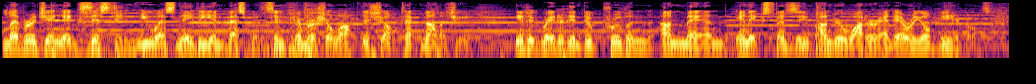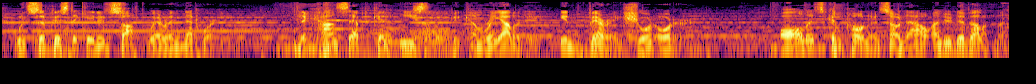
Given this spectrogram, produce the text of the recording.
Leveraging existing U.S. Navy investments in commercial off-the-shelf technology integrated into proven, unmanned, inexpensive underwater and aerial vehicles with sophisticated software and networking, the concept can easily become reality in very short order. All its components are now under development,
